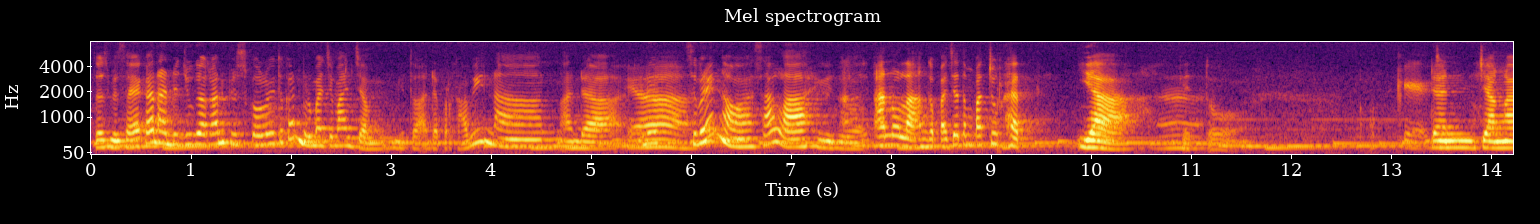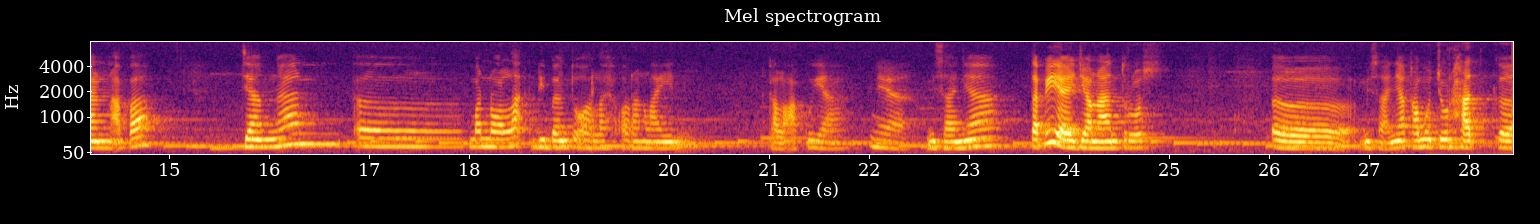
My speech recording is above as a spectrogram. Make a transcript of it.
Terus misalnya kan ada juga kan psikolog itu kan bermacam-macam gitu. Ada perkawinan, ada ada- sebenarnya nggak masalah gitu. Anu lah, anggap aja tempat curhat. Ya, Nah, gitu. Oke. Dan jangan apa? Jangan eh, menolak dibantu oleh orang lain. Kalau aku ya, Ya. misalnya, tapi ya jangan terus eh, misalnya kamu curhat ke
